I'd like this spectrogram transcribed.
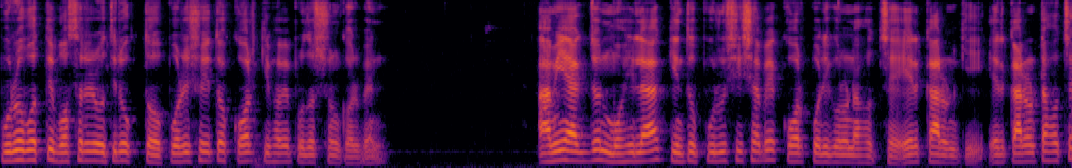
পূর্ববর্তী বছরের অতিরিক্ত পরিশোধিত কর কীভাবে প্রদর্শন করবেন। আমি একজন মহিলা, কিন্তু পুরুষ হিসাবে কর পরিগণনা হচ্ছে। এর কারণ কি? এর কারণটা হচ্ছে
